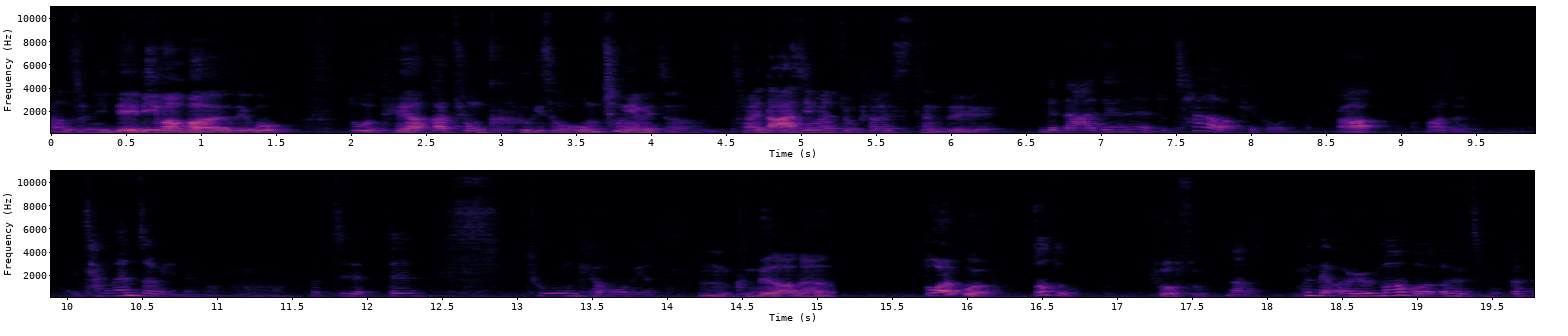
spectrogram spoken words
단순히 내비만 봐야 되고 또 대학가총 거기서 엄청 헤맸잖아. 우리. 차라리 낮이면 좀 편했을 텐데. 근데 낮에는 또 차가 막힐 것 같아. 아 맞아. 장단점이 있는 거. 음, 어찌됐든 좋은 경험이었어. 음 근데 나는 또 할 거야. 너도 좋았어. 나도. 근데 얼마 벌었는지 볼까?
